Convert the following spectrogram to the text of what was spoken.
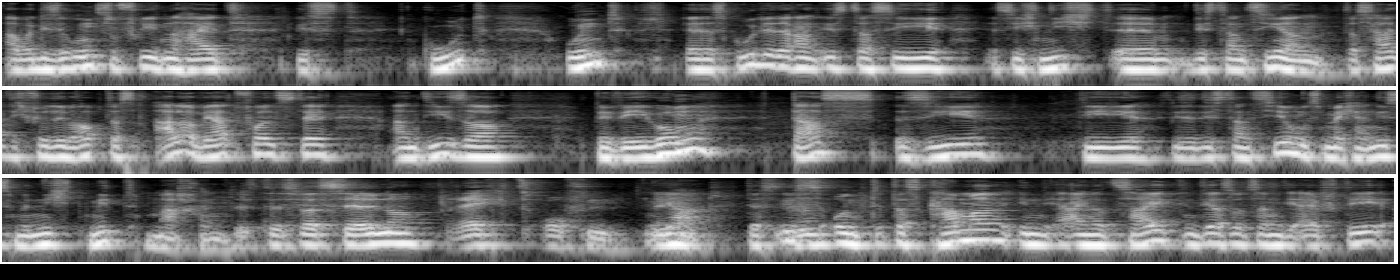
Aber diese Unzufriedenheit ist gut. Und äh, das Gute daran ist, dass sie sich nicht ähm, distanzieren. Das halte ich für überhaupt das Allerwertvollste an dieser Bewegung, dass sie die, diese Distanzierungsmechanismen nicht mitmachen. Das ist das, was Sellner rechtsoffen nennt. Ja, das ist, und das kann man in einer Zeit, in der sozusagen die AfD äh,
